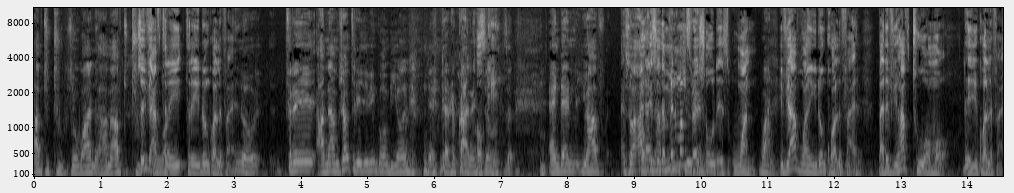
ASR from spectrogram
up to two. So one, I'm up to two. So if you have one- three, three, you don't qualify. No, three. I mean, I'm sure three is even going beyond the, the requirements. Okay. So, so, and then you have. So Okay, so the minimum children- threshold is one. One. If you have one, you don't qualify. But if you have two or more, then you qualify.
